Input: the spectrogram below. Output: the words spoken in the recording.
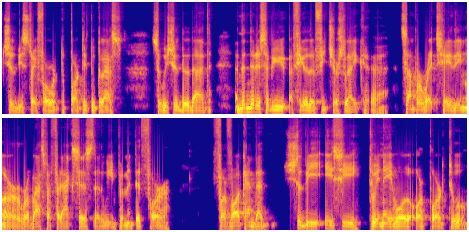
should be straightforward to port it to GLES. So we should do that. And then there is a few, a few other features like uh, sample rate shading or robust buffer access that we implemented for for Vulkan that should be easy to enable or port to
